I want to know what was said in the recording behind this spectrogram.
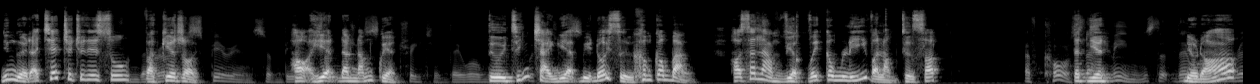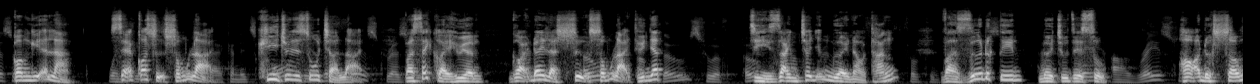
những người đã chết cho Chúa Giêsu và kia rồi. Họ hiện đang nắm quyền. Từ chính trải nghiệm bị đối xử không công bằng, họ sẽ làm việc với công lý và lòng thương xót. Tất nhiên, điều đó có nghĩa là sẽ có sự sống lại khi Chúa Giêsu trở lại và sách khải huyền gọi đây là sự sống lại thứ nhất, chỉ dành cho những người nào thắng và giữ đức tin nơi Chúa Giêsu. Họ được sống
